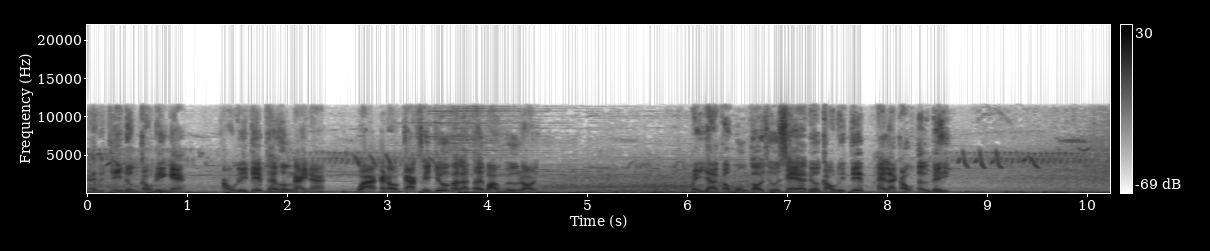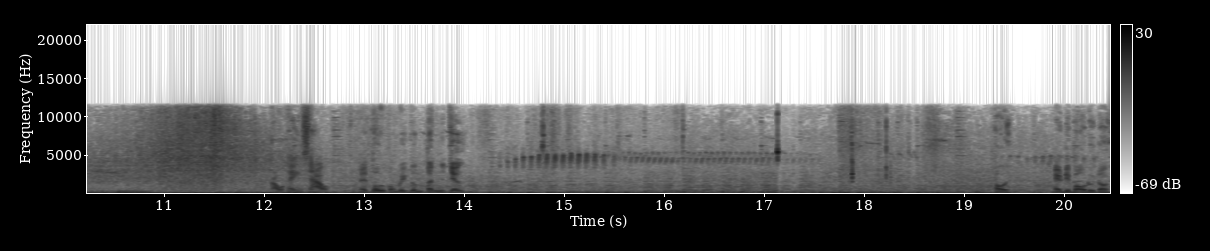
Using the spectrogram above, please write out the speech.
để tôi chỉ đường cậu đi ngang. Cậu đi tiếp theo hướng này nè. Qua cái đồi cát phía trước á là tới bào ngứ rồi. Bây giờ cậu muốn tôi sửa xe đưa cậu đi tiếp Hay là cậu tự đi? Cậu thấy sao? Để tôi còn biết đường tính nữa chứ. Thôi em đi bộ được rồi.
